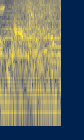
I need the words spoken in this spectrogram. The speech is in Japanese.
っ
